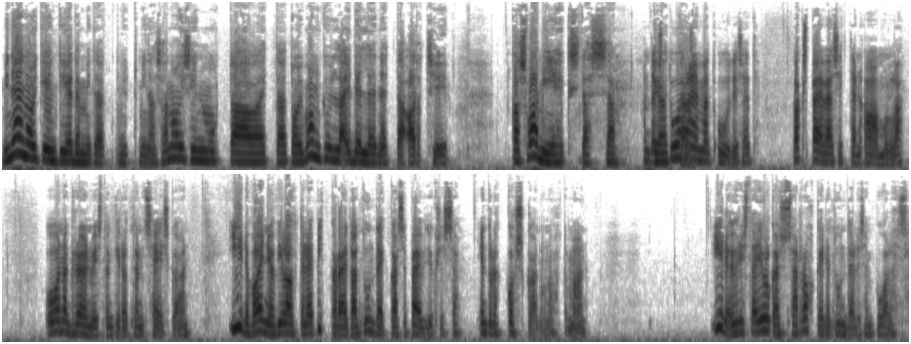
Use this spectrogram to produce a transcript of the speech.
minä en oikein tiedä, mitä nyt minä sanoisin, mutta että toivon kyllä edelleen, että Archie kasvaa mieheksi tässä. Anteeksi, Ja että- tuoreimmat uutiset. Kaksi päivää sitten aamulla Oona Grönvist on kirjoittanut Seiskaan. Iida Vainio vilauttelee pikkareitaan tunteikkaassa päivityksessä. En tule koskaan unohtamaan. Iida yhdistää julkaisussaan rohkein ja tunteellisen puolensa.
